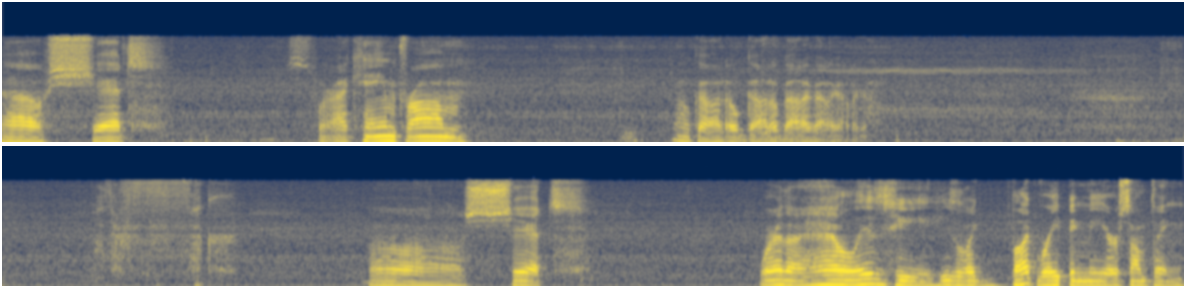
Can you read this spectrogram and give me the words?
Oh, shit. This is where I came from. Oh god, oh god, oh god, oh god, oh god, oh god. Motherfucker. Oh, shit. Where the hell is he? He's like butt raping me or something.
